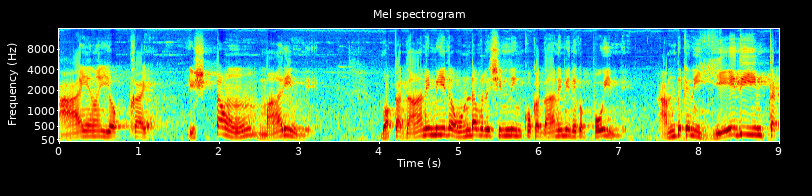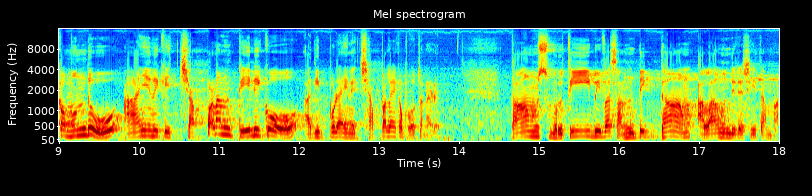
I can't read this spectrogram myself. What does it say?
ఆయన యొక్క ఇష్టం మారింది. ఒక దాని మీద ఉండవలసింది ఇంకొక దాని మీదకి పోయింది. అందుకని ఏది ఇంతకుముందు ఆయనకి చెప్పడం తేలికో అది ఇప్పుడు ఆయన చెప్పలేకపోతున్నాడు. తాం స్మృతివివ సందిగ్ధాం అలా ఉంది సీతమ్మ.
